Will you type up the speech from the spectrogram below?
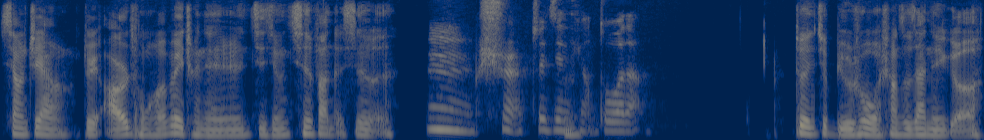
像这样对儿童和未成年人进行侵犯的新闻，嗯，是最近挺多的。对，就比如说我上次在那个，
